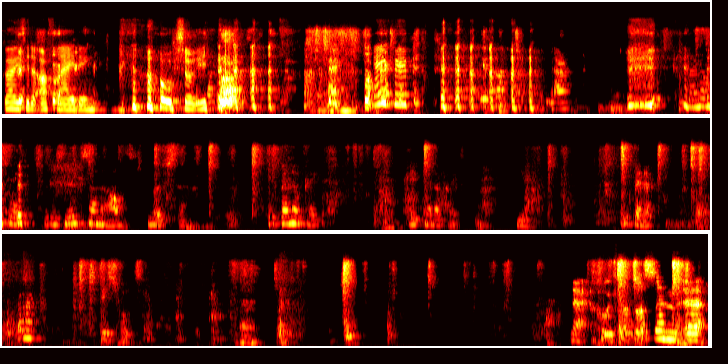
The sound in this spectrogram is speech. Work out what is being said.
Buiten de afleiding. Oh, sorry. Hey Pip. Ik ben oké, er is niks aan de hand. Rustig. Ik ben oké. Ik ben oké. Ja. Ik ben er. Kom maar. Het is goed. Nou goed, dat was een. Uh...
